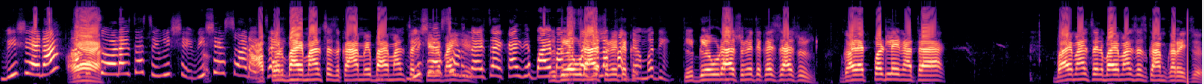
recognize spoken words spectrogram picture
विषय ना? हा. आता विषय विषय सोडायचा आपण. बाय माणसाचं काम आहे बाय माणसाने विषय केलं पाहिजे. द्यायचा आहे. काय ते बाय ते माणूस बेवडा गेला असू नाही खड्ड्यामध्ये. तर ते बेवडा असू नाही तर कसं असू गळ्यात पडले ना आता. बाय माणसाने बाय माणसाचं काम करायचं.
